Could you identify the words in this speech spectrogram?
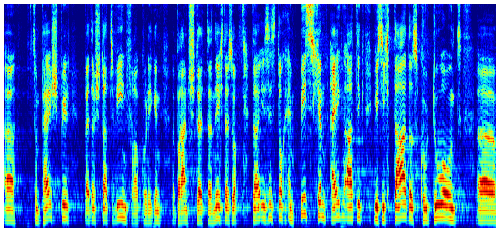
äh, zum Beispiel bei der Stadt Wien, Frau Kollegin Brandstötter, nicht? Also da ist es doch ein bisschen eigenartig, wie sich da das Kultur- und äh, äh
